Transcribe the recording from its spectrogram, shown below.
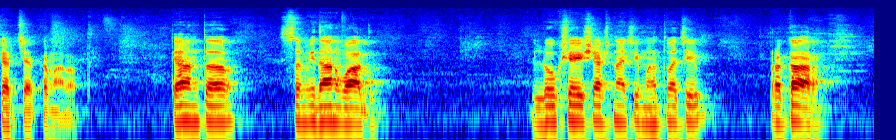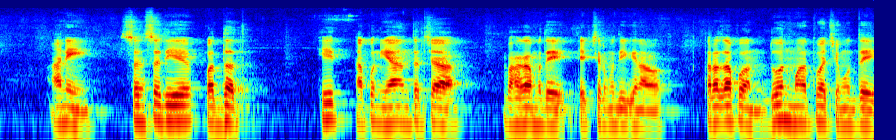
चर्चा करणार आहोत. त्यानंतर संविधानवाद लोकशाही शासनाचे महत्त्वाचे प्रकार आणि संसदीय पद्धत हे आपण यानंतरच्या भागामध्ये लेक्चरमध्ये घेणार आहोत. तर आज आपण दोन महत्त्वाचे मुद्दे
